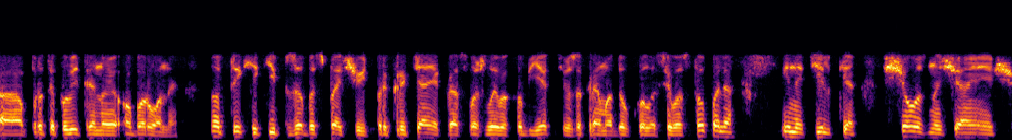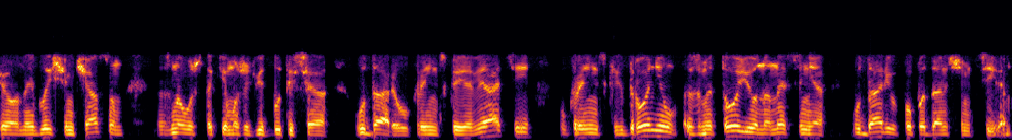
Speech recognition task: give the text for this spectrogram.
е, протиповітряної оборони. Ну, тих, які забезпечують прикриття якраз важливих об'єктів, зокрема довкола Севастополя, і не тільки що означає, що найближчим часом знову ж таки можуть відбутися удари української авіації, українських дронів з метою нанесення ударів по подальшим цілям.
